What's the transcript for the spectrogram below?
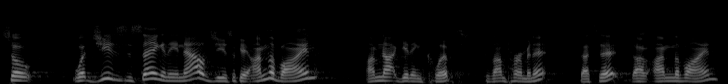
So, what Jesus is saying in the analogy is okay, I'm the vine, I'm not getting clipped because I'm permanent. That's it. I'm- the vine.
